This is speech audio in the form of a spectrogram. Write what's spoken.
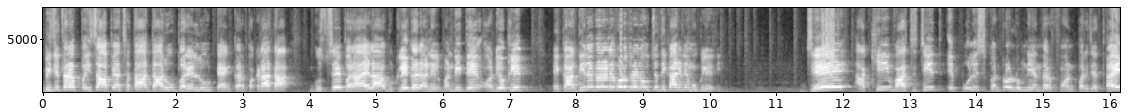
બીજી તરફ પૈસા આપ્યા છતાં દારૂ, ભરેલું ટેન્કર પકડાતા ગુસ્સે ભરાયેલા બુટલેગર અનિલ પંડિતે ઓડિયો ક્લિપ એ ગાંધીનગર અને વડોદરાના ઉચ્ચ અધિકારીને મોકલી હતી. જે આખી વાતચીત એ પોલીસ કંટ્રોલ રૂમની અંદર ફોન પર જે થઈ,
